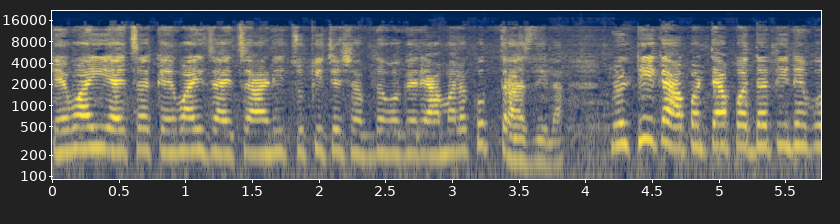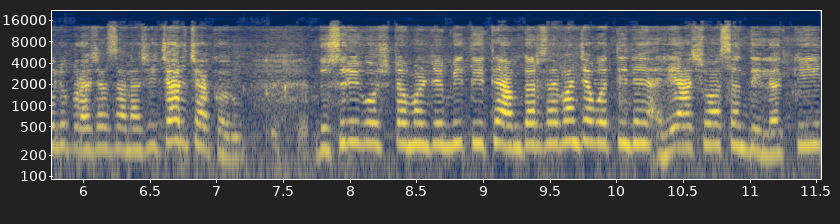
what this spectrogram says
केव्हाही यायचं केव्हाही जायचं आणि चुकीचे शब्द वगैरे आम्हाला खूप त्रास दिला. म्हणून ठीक आहे आपण त्या पद्धतीने बोलू प्रशासनाशी चर्चा करू. दुसरी गोष्ट म्हणजे मी तिथे आमदार साहेबांच्या वतीने हे आश्वासन दिलं की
